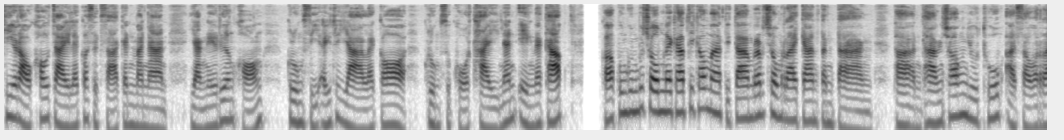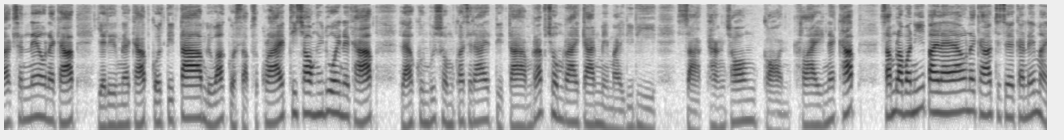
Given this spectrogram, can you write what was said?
ที่เราเข้าใจและก็ศึกษากันมานาน อย่างในเรื่องของกรุงศรีอยุธยาและก็กรุงสุขโขทัยนั่นเองนะครับ ขอบคุณคุณผู้ชมนะครับที่เข้ามาติดตามรับชมรายการต่างๆ ผ่านทางช่อง YouTube อัศวรักษ์ channel นะครับ อย่าลืมนะครับกดติดตามหรือว่ากด subscribe ที่ช่องให้ด้วยนะครับ แล้วคุณผู้ชมก็จะได้ติดตามรับชมรายการใหม่ๆ ดีๆ จากทางช่องก่อนใครนะครับสำหรับวันนี้ไปแล้วนะครับ จะเจอกันได้ใหม่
